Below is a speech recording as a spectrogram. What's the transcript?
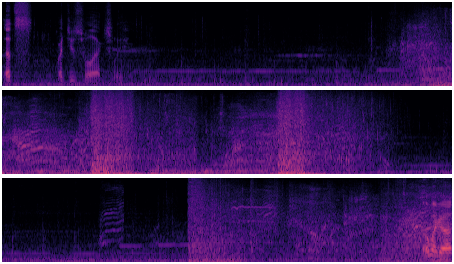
That's quite useful actually. My god.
